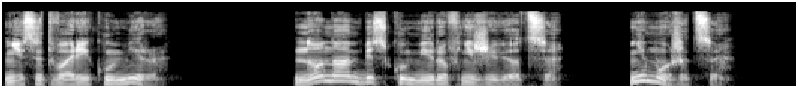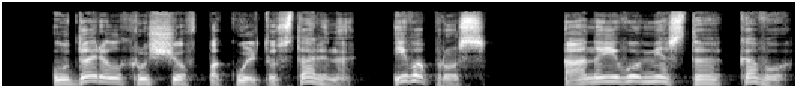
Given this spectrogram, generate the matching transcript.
не сотвори кумира. Но нам без кумиров не живется. Не можется. Ударил Хрущев по культу Сталина, и вопрос, а на его место кого?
